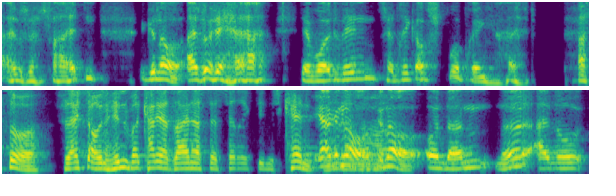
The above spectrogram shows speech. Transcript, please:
also das Verhalten, genau. Also der, der wollte den Cedric auf Spur bringen halt. Ach so, vielleicht auch ein Hinweis, kann ja sein, dass der Cedric die nicht kennt. Ja, ne? genau, genau. Und dann, ne, also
